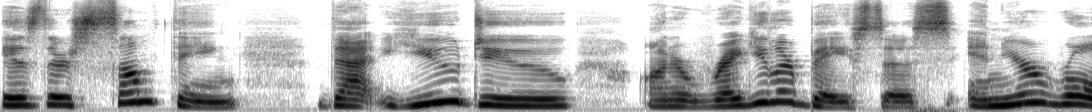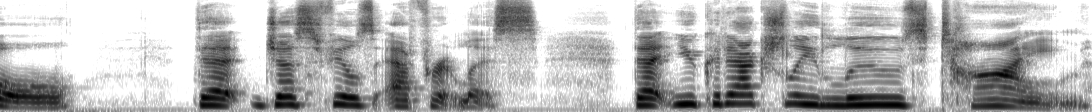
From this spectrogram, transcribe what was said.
Is there something that you do on a regular basis in your role that just feels effortless? That you could actually lose time.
